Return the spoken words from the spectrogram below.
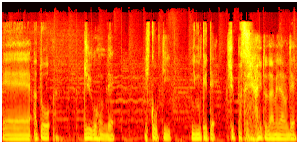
えー、あと15分で飛行機に向けて出発しないとダメなので、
